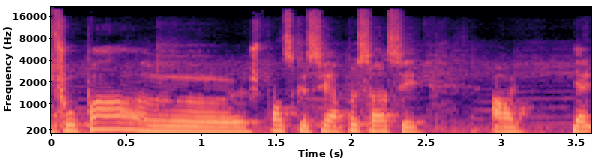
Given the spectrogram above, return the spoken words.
Il faut pas. Euh, je pense que c'est un peu ça. C'est. il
